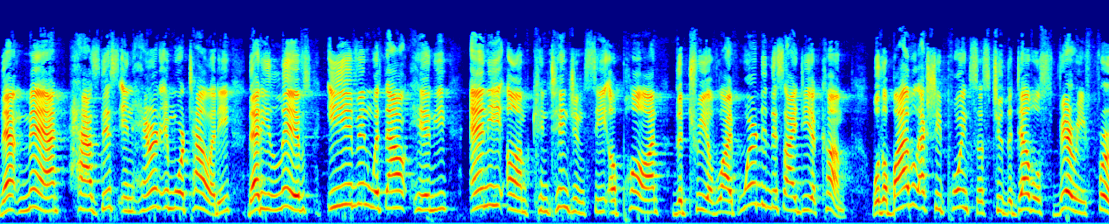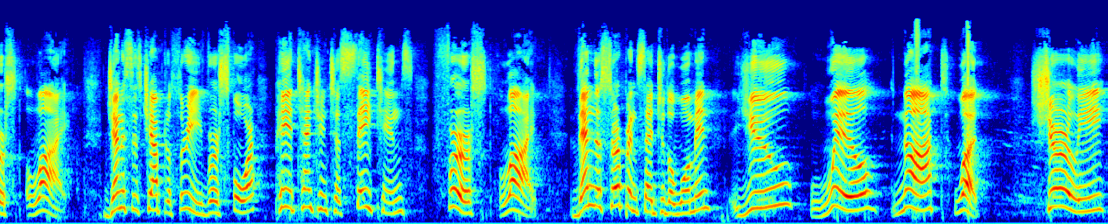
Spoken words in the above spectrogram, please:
that man has this inherent immortality, that he lives even without any, any um, contingency upon the tree of life? Where did this idea come? Well, the Bible actually points us to the devil's very first lie. Genesis chapter 3, verse 4, pay attention to Satan's first lie. Then the serpent said to the woman, you will not what? Surely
